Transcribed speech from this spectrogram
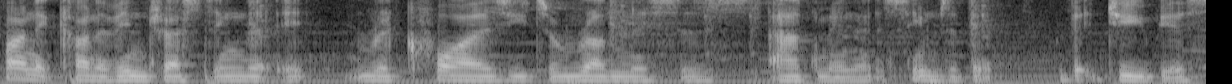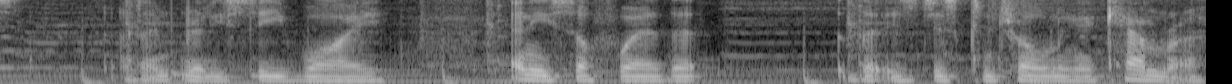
find it kind of interesting that it requires you to run this as admin. It seems a bit a bit dubious. I don't really see why any software that that is just controlling a camera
